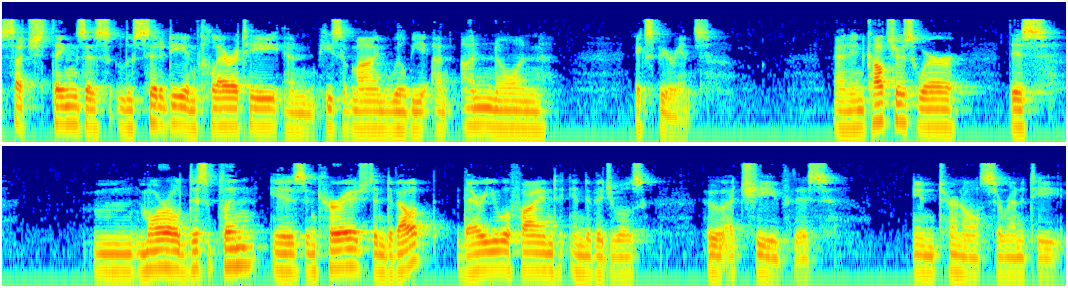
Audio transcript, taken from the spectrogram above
such things as lucidity and clarity and peace of mind will be an unknown experience. And in cultures where this Mm, moral discipline is encouraged and developed, there you will find individuals who achieve this internal serenity,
